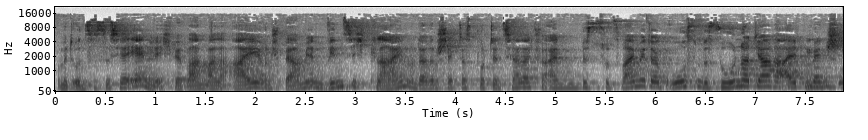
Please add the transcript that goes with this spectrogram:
Und mit uns ist es ja ähnlich. Wir waren mal Ei und Spermien, winzig klein und darin steckt das Potenzial halt für einen bis zu zwei Meter großen, bis zu 100 Jahre alten Menschen.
